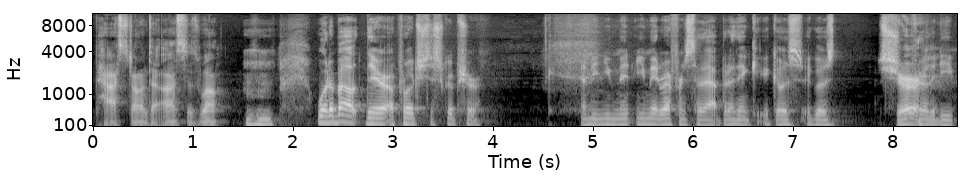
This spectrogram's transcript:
passed on to us as well. What about their approach to scripture? I mean, you made, you made reference to that, but I think it goes it goes Sure. fairly deep.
